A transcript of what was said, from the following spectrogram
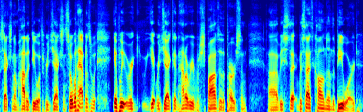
section on how to deal with rejection. So, what happens if we re- get rejected? and How do we respond to the person? Uh, besides calling them the B word.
